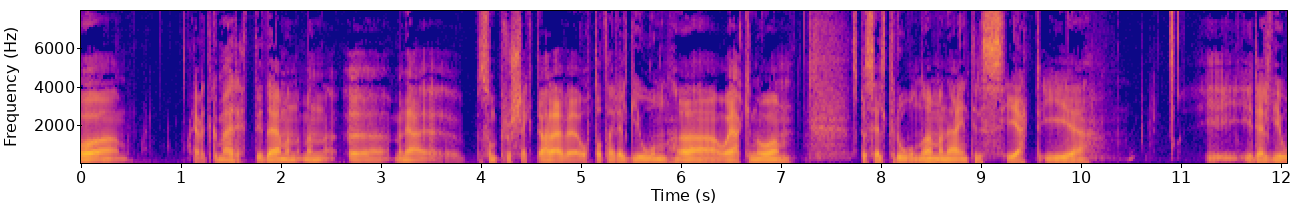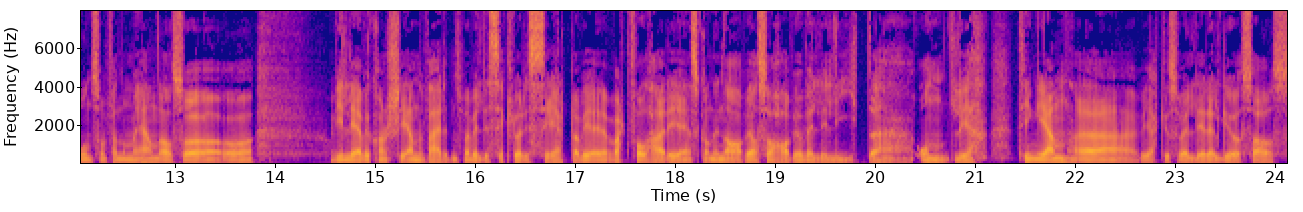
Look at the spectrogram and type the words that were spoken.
Og eh, jeg vet ikke om jeg har rett i det, men, men, uh, men jeg, som prosjekt jeg har, er jeg opptatt av religion. Uh, og jeg er ikke noe spesielt troende, men jeg er interessert i, i, i religion som fenomen. Da, også, og vi lever kanskje i en verden som er veldig sekularisert. Da vi, I hvert fall her i Skandinavia så har vi jo veldig lite åndelige ting igjen. Uh, vi er ikke så veldig religiøse av oss.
